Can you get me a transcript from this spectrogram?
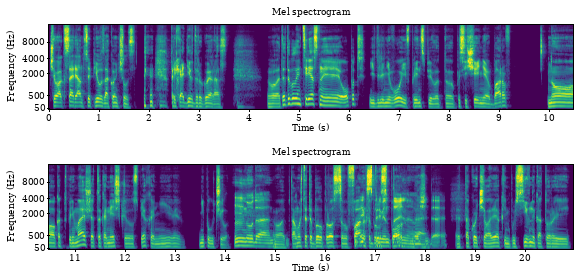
чувак, сорян, все пиво закончилось. Приходи в другой раз. Вот. Это был интересный опыт и для него, и, в принципе, вот э, посещение баров. Но, как ты понимаешь, это коммерческого успеха не, не получило. Ну да. Вот, потому что это было просто фан, это был спорт. Да. очень, да. Это такой человек импульсивный, который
